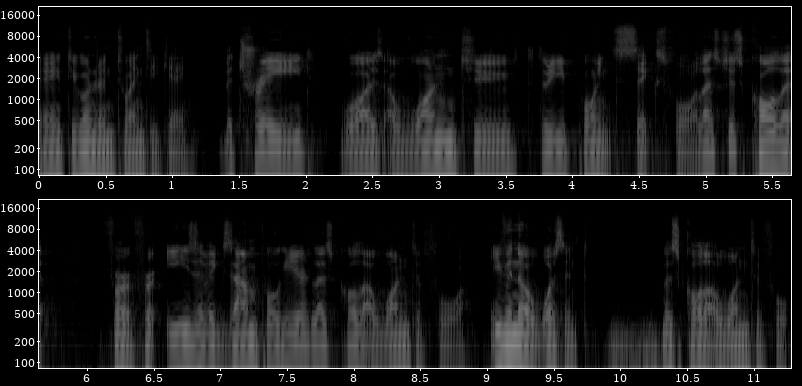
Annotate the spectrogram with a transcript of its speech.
Okay, 220k. The trade was a one to 3.64. Let's just call it for for ease of example here. Let's call it a one to four, even though it wasn't. Let's call it a one to four.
